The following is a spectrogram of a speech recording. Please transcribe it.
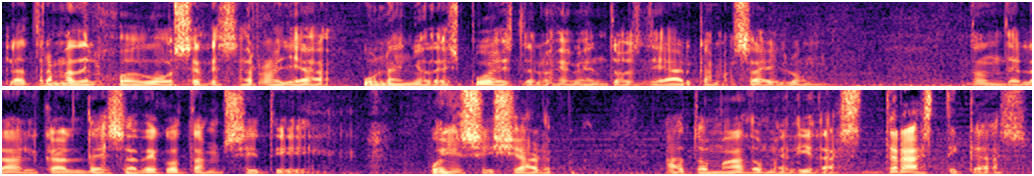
La trama del juego se desarrolla un año después de los eventos de Arkham Asylum, donde la alcaldesa de Gotham City, Quincy Sharp, ha tomado medidas drásticas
